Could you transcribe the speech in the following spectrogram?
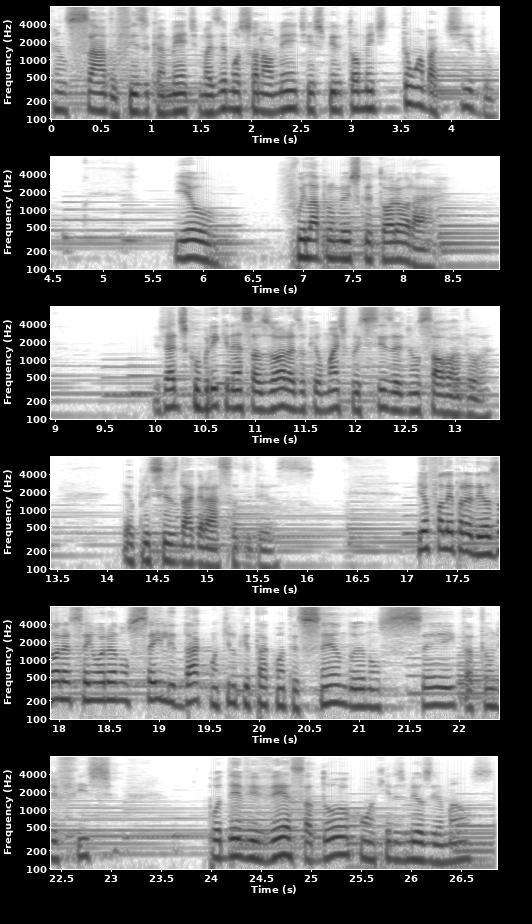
cansado fisicamente, mas emocionalmente e espiritualmente tão abatido. E eu fui lá para o meu escritório orar. Eu já descobri que nessas horas o que eu mais preciso é de um Salvador. Eu preciso da graça de Deus. E eu falei para Deus: Olha, Senhor, eu não sei lidar com aquilo que está acontecendo, eu não sei, está tão difícil poder viver essa dor com aqueles meus irmãos.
